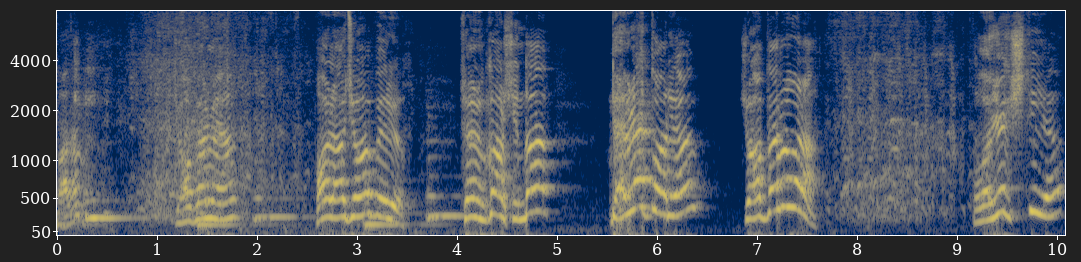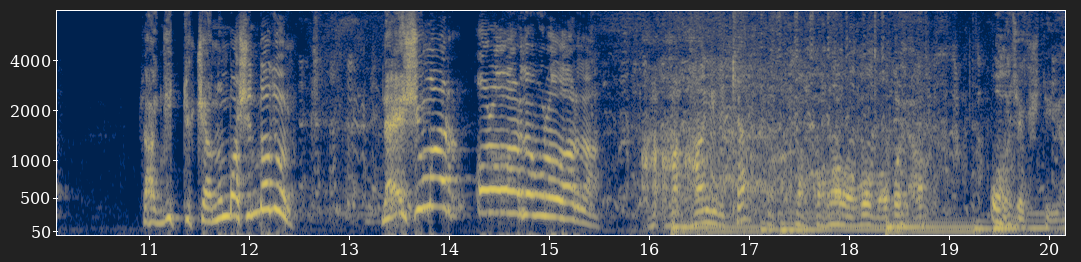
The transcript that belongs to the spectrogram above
Bana mı? Cevap verme ya. Hala cevap veriyor. Senin karşında devlet var ya. Cevap verme bana. Olacak iş değil ya. Sen git dükkanın başında dur. Ne işin var oralarda buralarda? Ha- ha- hangi dükkan? Baba baba baba ya. Olacak iş değil ya.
